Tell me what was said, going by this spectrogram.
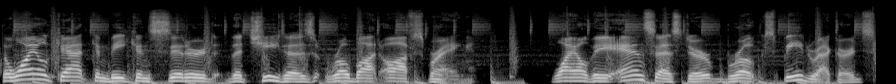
The Wildcat can be considered the cheetah's robot offspring. While the ancestor broke speed records,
